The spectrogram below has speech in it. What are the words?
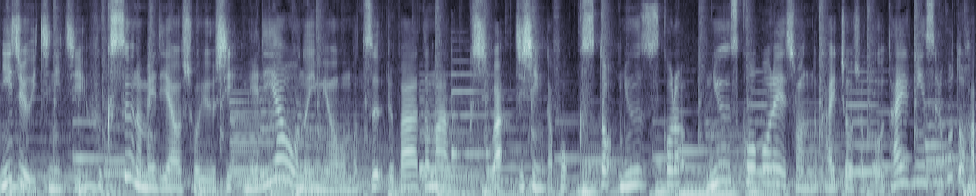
21日複数のメディアを所有しメディア王の異名を持つルパート・マードック氏は自身がフォックスとニュースコラニュースコーポレーションの会長職を退任することを発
